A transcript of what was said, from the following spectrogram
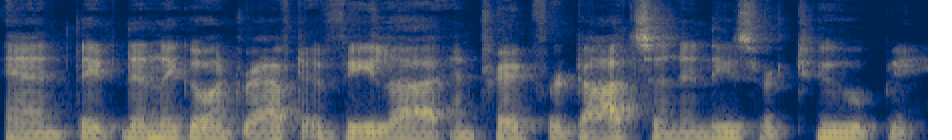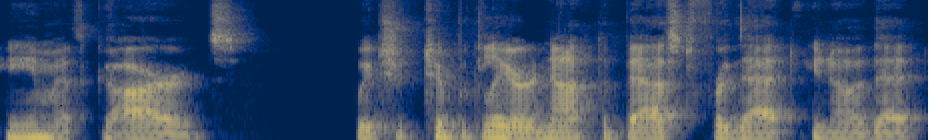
and they then they go and draft Avila and trade for Dotson, and these are two behemoth guards, which typically are not the best for that, you know, that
